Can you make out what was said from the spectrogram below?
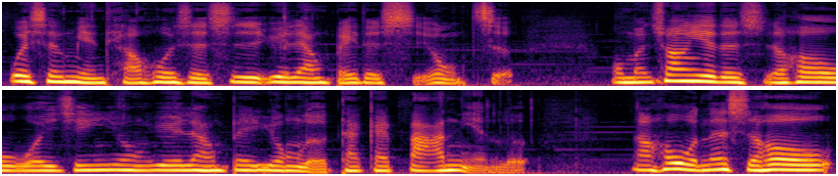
卫生棉条或者是月亮杯的使用者。我们创业的时候，我已经用月亮杯用了大概八年了。然后我那时候，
